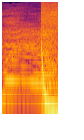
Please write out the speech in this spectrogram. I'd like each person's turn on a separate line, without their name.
world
